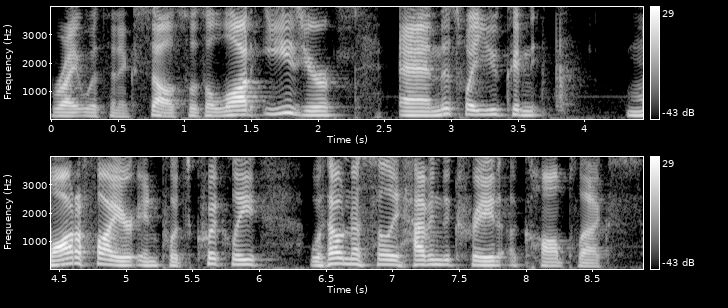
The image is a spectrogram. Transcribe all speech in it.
right within Excel. So it's a lot easier. And this way you can modify your inputs quickly without necessarily having to create a complex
